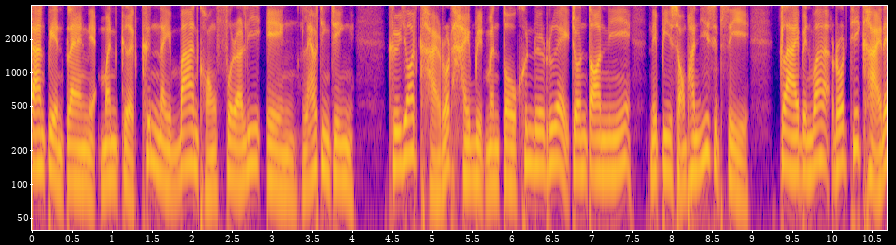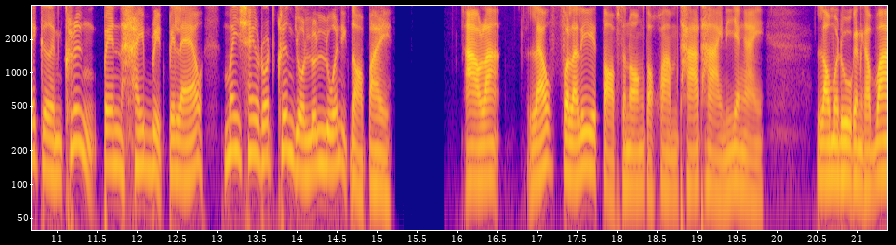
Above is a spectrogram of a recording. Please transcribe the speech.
การเปลี่ยนแปลงเนี่ยมันเกิดขึ้นในบ้านของ Ferrari เองแล้วจริง ๆคือยอดขายรถไฮบริดมันโตขึ้นเรื่อยๆ จนตอนนี้ในปี 2024 กลายเป็นว่ารถที่ขายได้เกินครึ่งเป็นไฮบริดไปแล้ว ไม่ใช่รถเครื่องยนต์ล้วนๆ อีกต่อไป เอาละแล้ว Ferrari ตอบสนองต่อความท้าทายนี้ยังไง เรามาดูกันครับว่า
